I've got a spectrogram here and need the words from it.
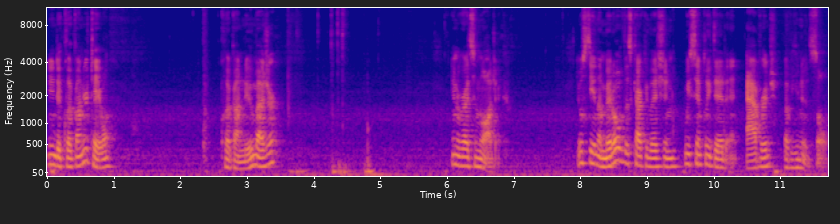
you need to click on your table, click on New Measure, and write some logic. You'll see in the middle of this calculation, we simply did an average of units sold.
